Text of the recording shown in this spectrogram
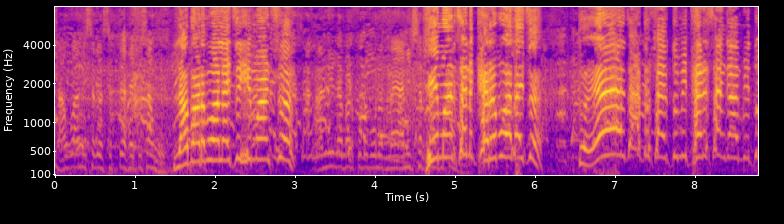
सांगू आम्ही सगळं सत्य आहे ते सांगू लबाड बोलायचं ही माणसं. आम्ही लबाड कुठं बोलत नाही आम्ही सत्य ही माणसानं खरं बोलायचं. तो ए जाधव साहेब तुम्ही खरं सांगा. मी तू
